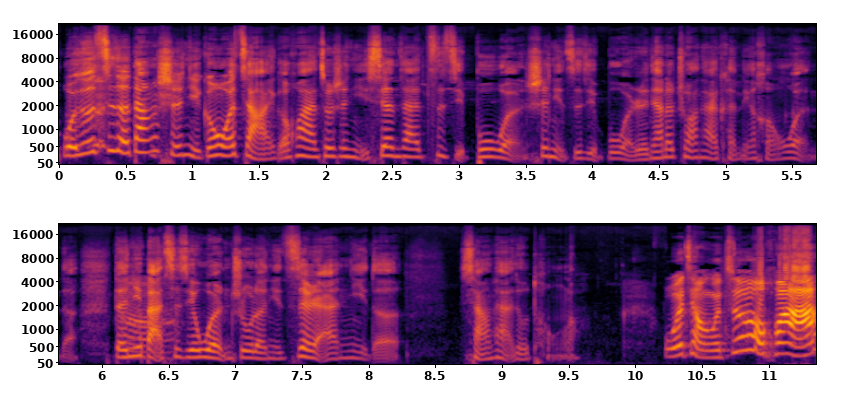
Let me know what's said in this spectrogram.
我就记得当时你跟我讲一个话，就是你现在自己不稳，是你自己不稳，人家的状态肯定很稳的。等你把自己稳住了，你自然你的想法就通了。我讲过这话。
